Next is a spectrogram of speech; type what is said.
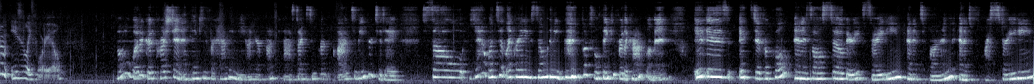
come easily for you? Oh, what a good question, and thank you for having me on your podcast. I'm super glad to be here today. So, yeah, what's it like writing so many good books? Well, thank you for the compliment. It is, it's difficult and it's also very exciting and it's fun and it's frustrating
